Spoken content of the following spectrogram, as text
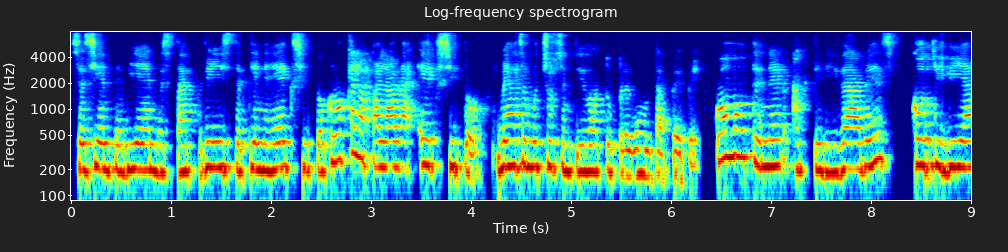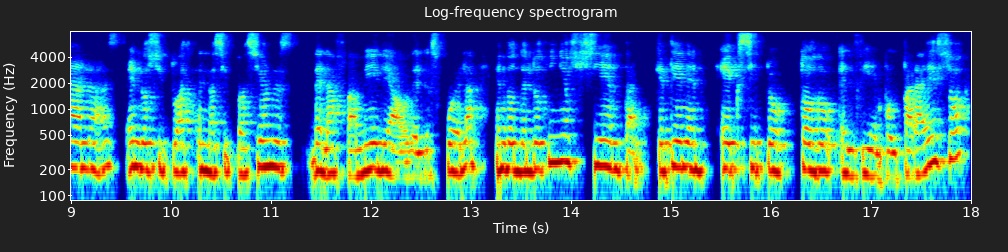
se siente bien, está triste, tiene éxito. Creo que la palabra éxito me hace mucho sentido a tu pregunta, Pepe. ¿Cómo tener actividades cotidianas en, los en las situaciones de la familia o de la escuela, en donde los niños sientan que tienen éxito todo el tiempo. Y para eso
